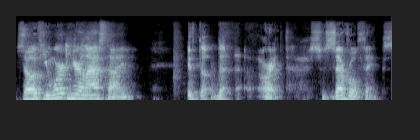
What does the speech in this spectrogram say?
So if you weren't here last time, if the, the all right, so several things.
